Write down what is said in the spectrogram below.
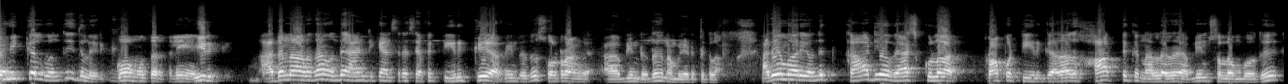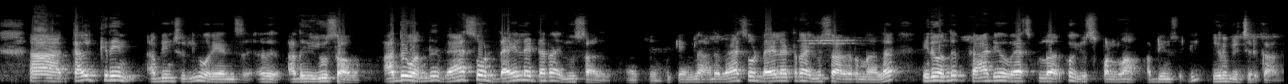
கெமிக்கல் வந்து இதுல இருக்கு. கோமூத்திரத்திலேயே இருக்கு. அதனாலதான் வந்து ஆன்டி கேன்சரஸ் எஃபெக்ட் இருக்கு அப்படின்றது சொல்றாங்க அப்படின்றது நம்ம எடுத்துக்கலாம். அதே மாதிரி வந்து கார்டியோ வேஸ்குலார் ப்ராப்பர்ட்டி இருக்கு. அதாவது ஹார்ட்டுக்கு நல்லது அப்படின்னு சொல்லும்போது கல்கிரின் அப்படின்னு சொல்லி ஒரு enzyme, அது அது யூஸ் ஆகும். அது வந்து வேசோ டைலேட்டரா யூஸ் ஆகுது. ஓகே ஓகேங்களா அந்த வேசோ டைலேட்டரா யூஸ் ஆகுறதுனால இது வந்து கார்டியோ வேஸ்குலாருக்கும் யூஸ் பண்ணலாம் அப்படின்னு சொல்லி நிரூபிச்சிருக்காங்க.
